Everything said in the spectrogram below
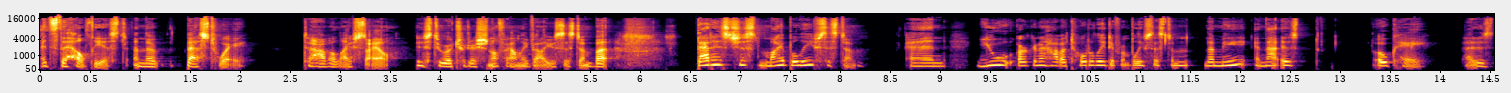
it's the healthiest and the best way to have a lifestyle is through a traditional family value system. But that is just my belief system. And you are going to have a totally different belief system than me. And that is okay. That is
